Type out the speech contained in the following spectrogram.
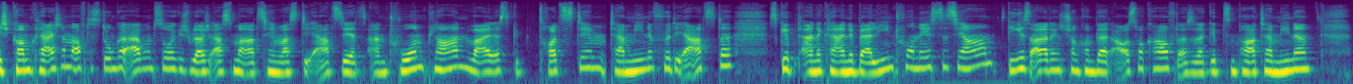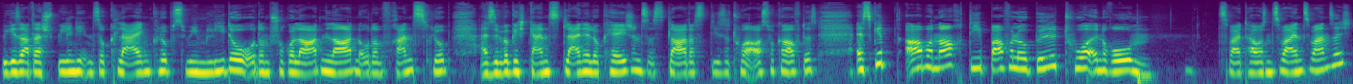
Ich komme gleich nochmal auf das Dunkelalbum zurück. Ich will euch erstmal erzählen, was die Ärzte jetzt an Touren planen, weil es gibt trotzdem Termine für die Ärzte. Es gibt eine kleine Berlin-Tour nächstes Jahr. Die ist allerdings schon komplett ausverkauft. Also da gibt es ein paar Termine. Wie gesagt, da spielen die in so kleinen Clubs wie im Lido oder im Schokoladenladen oder im Franz Club. Also wirklich ganz kleine Locations. Ist klar, dass diese Tour ausverkauft ist. Es gibt aber noch die Buffalo Bill Tour in Rom 2022.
